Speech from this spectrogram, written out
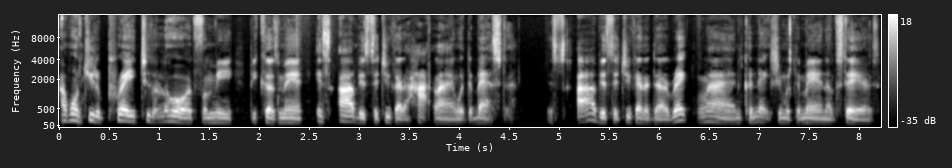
I want you to pray to the Lord for me because, man, it's obvious that you got a hotline with the master. It's obvious that you got a direct line connection with the man upstairs.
